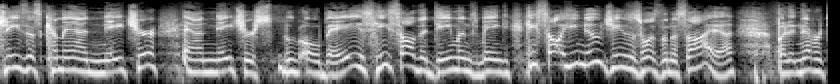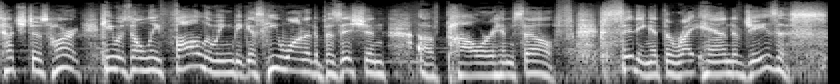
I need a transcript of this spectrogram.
Jesus command nature, and nature obeys. He saw the demons being. He saw. He knew Jesus was the Messiah, but it never touched his heart. He was only following following because he wanted a position of power himself, sitting at the right hand of Jesus.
